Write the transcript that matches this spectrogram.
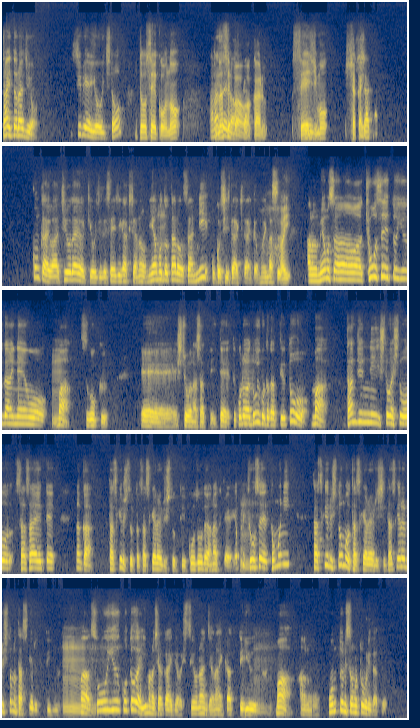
サイトラジオ。渋谷陽一と。伊藤聖光の話せばわかる。政治も社会。今回は中央大学教授で政治学者の宮本太郎さんにお越しいただきたいと思います。はい。あの宮本さんは共生という概念を、うん。まあすごく、えー主張なさっていてでこれはどういうことかっていうと、まあ単純に人が人を支えてなんか助ける人と助けられる人っていう構造ではなくてやっぱり共生、共に助ける人も助けられるし助けられる人も助けるっていう、うん。まあ、そういうことが今の社会では必要なんじゃないかっていう、まああの本当にその通りだと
